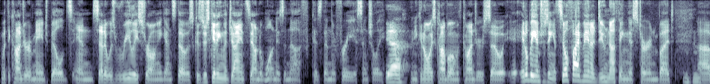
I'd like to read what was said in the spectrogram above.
with the Conjurer Mage builds and said it was really strong against those because just getting the Giants down to one is enough because then they're free essentially, Yeah, and you can always combo them with Conjurers. So it, it'll be interesting. It's still five mana, do nothing this turn, but Mhm. uh,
